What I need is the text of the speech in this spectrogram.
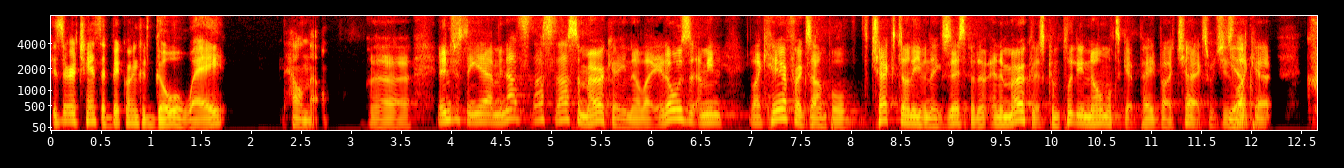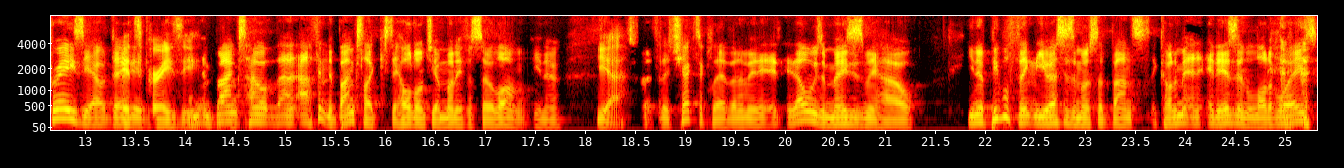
Is there a chance that Bitcoin could go away? Hell no. Uh, interesting. Yeah, I mean that's that's that's America. You know, like it always. I mean, like here, for example, checks don't even exist, but in America, it's completely normal to get paid by checks, which is yep. like a crazy outdated. It's crazy. And, and banks, how I think the banks like they hold on to your money for so long. You know. Yeah. For, for the check to clear, but I mean, it, it always amazes me how, you know, people think the U.S. is the most advanced economy, and it is in a lot of ways,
